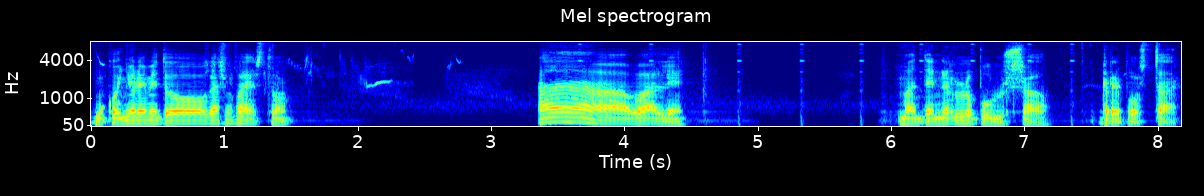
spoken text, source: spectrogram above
¿Cómo coño le meto gasofa a esto? Ah, vale. Mantenerlo pulsado. Repostar.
